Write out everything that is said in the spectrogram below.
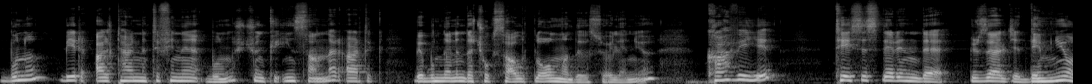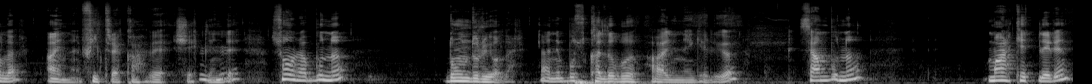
bunun bir alternatifini bulmuş. Çünkü insanlar artık ve bunların da çok sağlıklı olmadığı söyleniyor. Kahveyi tesislerinde güzelce demliyorlar. Aynen filtre kahve şeklinde. Sonra bunu donduruyorlar. Yani buz kalıbı haline geliyor. Sen bunu marketlerin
